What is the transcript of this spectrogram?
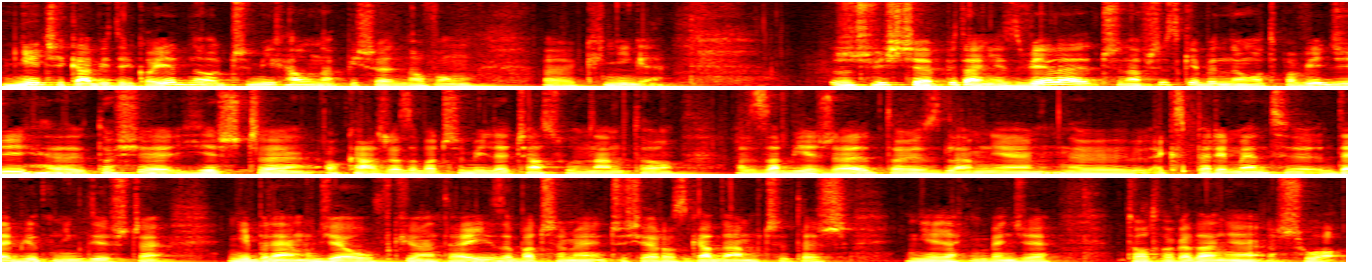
Mnie ciekawi tylko jedno, czy Michał napisze nową knigę. Rzeczywiście pytań jest wiele. Czy na wszystkie będą odpowiedzi, e, to się jeszcze okaże. Zobaczymy, ile czasu nam to zabierze. To jest dla mnie e, eksperyment, debiut. Nigdy jeszcze nie brałem udziału w QA. Zobaczymy, czy się rozgadam, czy też nie, jak mi będzie to odpowiadanie szło.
